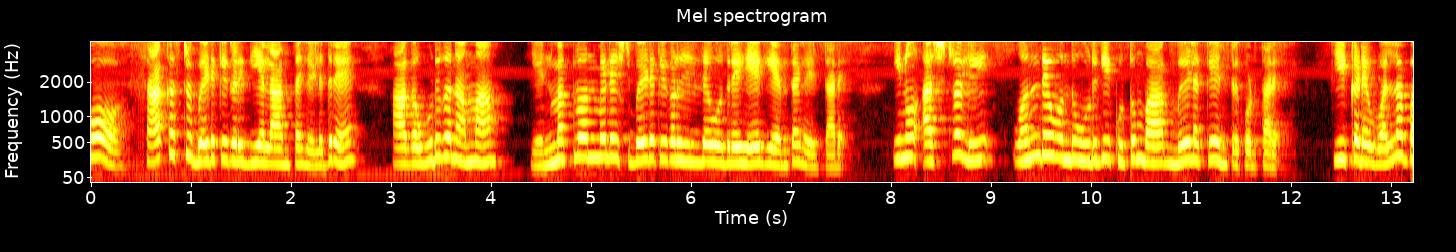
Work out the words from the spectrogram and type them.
ಓ, ಸಾಕಷ್ಟು ಬೇಡಿಕೆಗಳಿದೆಯಲ್ಲ ಅಂತ ಹೇಳಿದರೆ, ಆಗ ಹುಡುಗನ ಅಮ್ಮ, ಹೆಣ್ಮಕ್ಳು ಅಂದಮೇಲೆ ಇಷ್ಟು ಬೇಡಿಕೆಗಳು ಇಲ್ಲದೆ ಹೋದರೆ ಹೇಗೆ? ಅಂತ ಹೇಳ್ತಾರೆ. ಇನ್ನು ಅಷ್ಟರಲ್ಲಿ ಒಂದೇ ಒಂದು ಹುಡುಗಿ ಕುಟುಂಬ ಮೇಳಕ್ಕೆ ಎಂಟ್ರಿ ಕೊಡ್ತಾರೆ. ಈ ಕಡೆ ವಲ್ಲಭ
